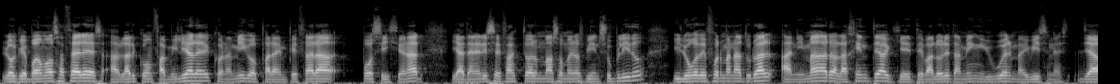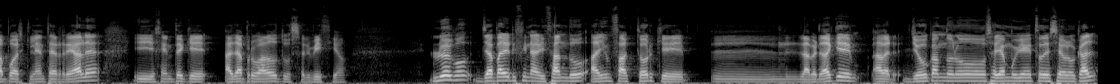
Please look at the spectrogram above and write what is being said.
Lo que podemos hacer es hablar con familiares, con amigos para empezar a posicionar y a tener ese factor más o menos bien suplido y luego de forma natural animar a la gente a que te valore también Google My Business, ya pues clientes reales y gente que haya probado tus servicios. Luego, ya para ir finalizando, hay un factor que mm, la verdad que, a ver, yo cuando no sabía muy bien esto de SEO local,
